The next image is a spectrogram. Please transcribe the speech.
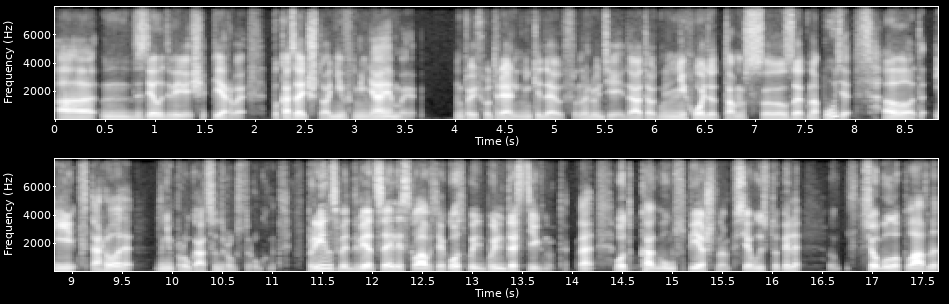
а, сделать две вещи. Первое, показать, что они вменяемые, ну, то есть вот реально не кидаются на людей, да, не ходят там с Z на пузе. Вот. И второе, не поругаться друг с другом. В принципе, две цели, слава тебе Господи, были достигнуты. Да? Вот как бы успешно все выступили, все было плавно.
